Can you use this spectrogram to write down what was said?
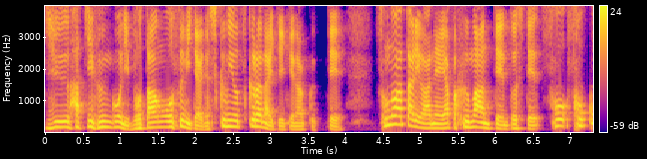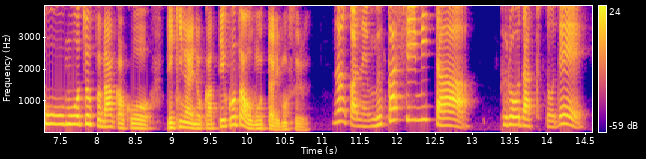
18分後にボタンを押すみたいな仕組みを作らないといけなくって、そのあたりはね、やっぱ不満点として、そ、そこをもうちょっとなんかこう、できないのかっていうことは思ったりもする。なんかね、昔見たプロダクトで、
